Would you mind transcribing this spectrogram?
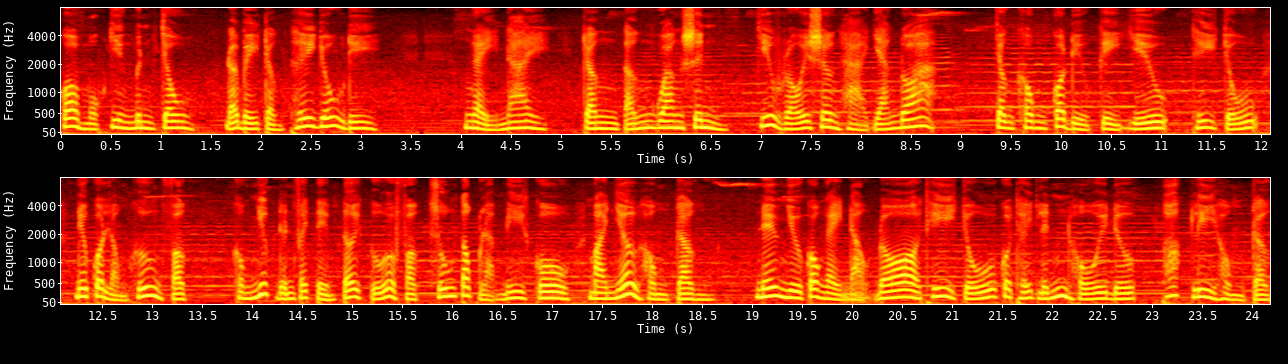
có một viên minh châu đã bị trần thế giấu đi. Ngày nay, trần tận quan sinh, chiếu rọi sơn hà giảng đoá Chân không có điều kỳ diệu, thi chủ nếu có lòng hướng Phật, không nhất định phải tìm tới cửa Phật xuống tóc làm ni cô mà nhớ hồng trần. Nếu như có ngày nào đó thi chủ có thể lĩnh hội được thoát ly hồng trần,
